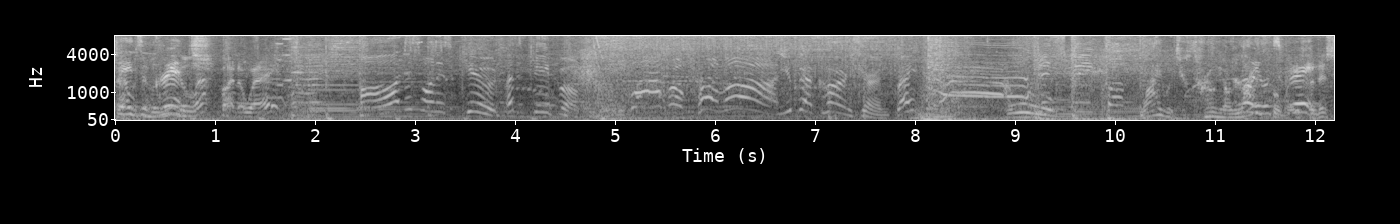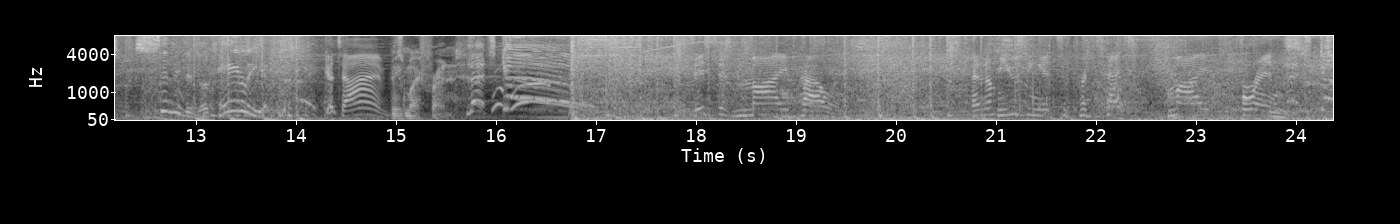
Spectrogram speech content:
Shades of Grinch. left, by the way. Aw, this one is cute. Let's keep him. Oh, come on. You've got car insurance, right? Why would you throw your life away great. for this silly little alien? Good time. He's my friend. Let's go! This is my power. And I'm using it to protect my friends.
